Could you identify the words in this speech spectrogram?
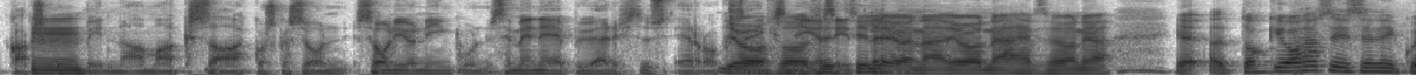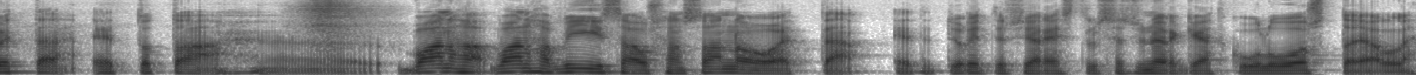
20 mm. pinnaa maksaa, koska se on, se on jo niin kuin, se menee pyöristyserokseksi. Joo, se on niin, sit sitten... enää, joo, näin se on. Ja, ja toki onhan siis se, niin kuin, että, että tota, vanha, vanha viisaushan sanoo, että, että yritysjärjestelyssä synergiat kuuluu ostajalle,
